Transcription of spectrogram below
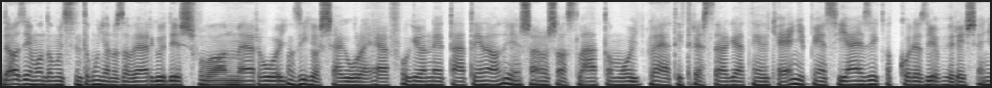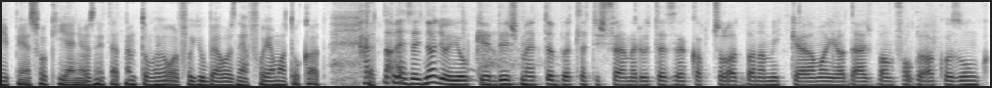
De azért mondom, hogy szerintem ugyanaz a vergődés van, mert hogy az igazság óra el fog jönni. Tehát én, én sajnos azt látom, hogy lehet itt reszelgetni, hogyha ennyi pénz hiányzik, akkor ez jövőre is ennyi pénz fog hiányozni. Tehát nem tudom, hogy hol fogjuk behozni a folyamatokat. Hát Tehát, na, ez egy nagyon jó kérdés, mert több ötlet is felmerült ezzel kapcsolatban, amikkel a mai adásban foglalkozunk,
